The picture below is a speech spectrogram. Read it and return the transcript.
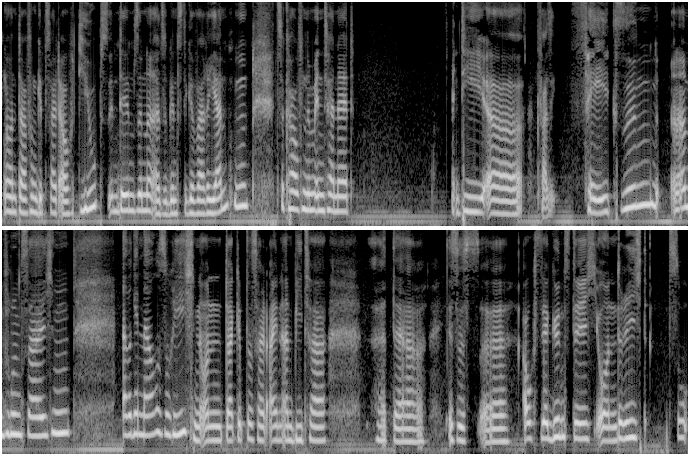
Und davon gibt es halt auch Dupes in dem Sinne, also günstige Varianten zu kaufen im Internet, die äh, quasi fake sind, in Anführungszeichen aber genauso riechen. Und da gibt es halt einen Anbieter, äh, der ist es äh, auch sehr günstig und riecht zu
